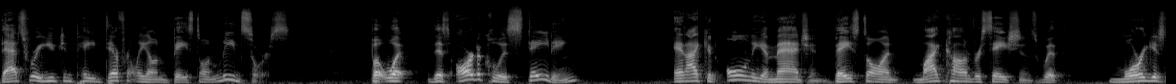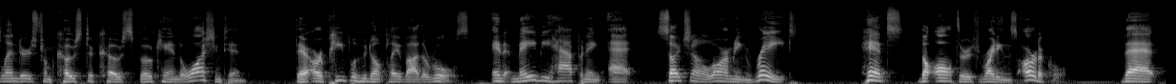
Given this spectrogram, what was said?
that's where you can pay differently on based on lead source. But what this article is stating, and I can only imagine based on my conversations with mortgage lenders from coast to coast, Spokane to Washington, there are people who don't play by the rules. And it may be happening at such an alarming rate, hence the authors writing this article, that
